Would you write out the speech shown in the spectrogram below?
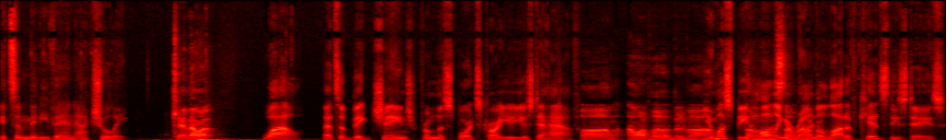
It's a minivan actually. Okay, now what? Wow, that's a big change from the sports car you used to have. Um, I want to play a bit of. Um, you must be no, no, hauling around a lot of kids these days.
